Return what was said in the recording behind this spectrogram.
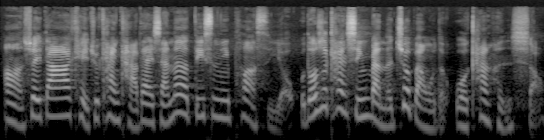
啊、所以大家可以去看卡戴珊，那个 Disney Plus 有，我都是看新版的，旧版我的我看很少。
